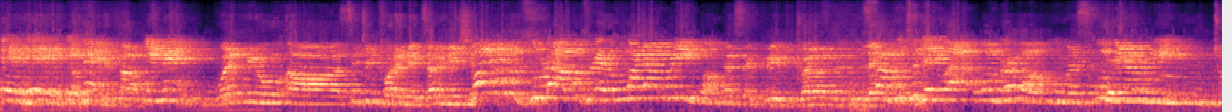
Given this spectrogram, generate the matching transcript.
amen Amen. When you are sitting for an examination, vanomudzura mudzurero mwana mulingo that's a grade 12 level. sakutudeni You must kumira muviri aim to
